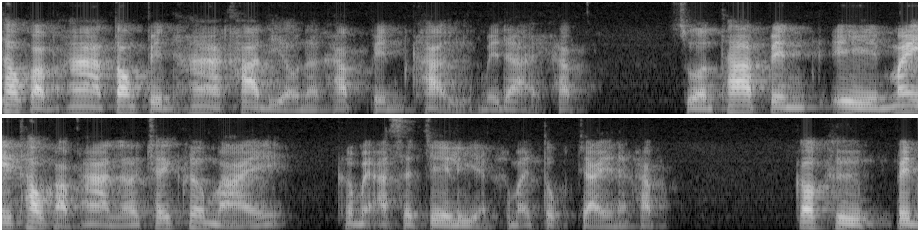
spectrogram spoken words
เท่ากับ 5 ต้องเป็น 5 ค่าเดียวนะครับ เป็นค่าอื่นไม่ได้ครับ ส่วนถ้าเป็น a ไม่เท่ากับ 5 แล้วใช้เครื่องหมายเครื่องหมายอัสเจเรียเครื่องหมายตกใจนะครับ ก็คือเป็น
